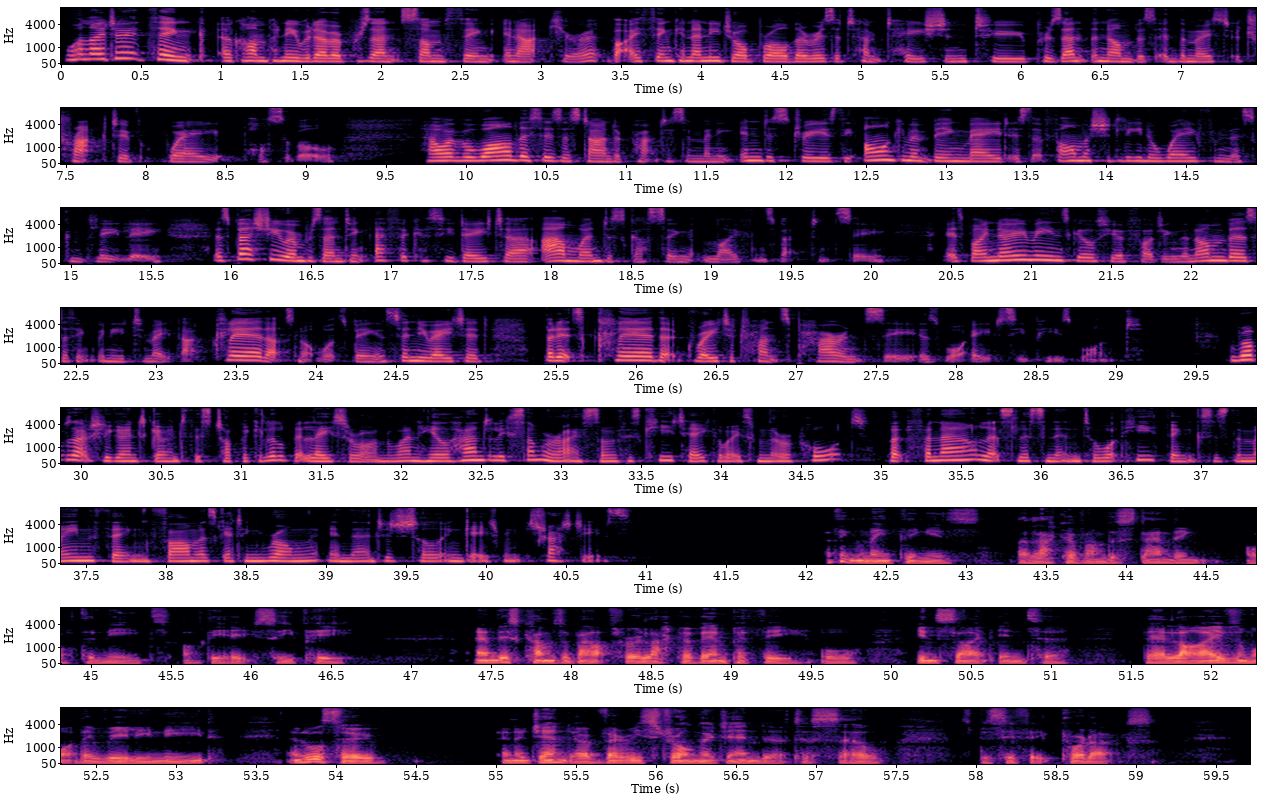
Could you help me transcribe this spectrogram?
Well, I don't think a company would ever present something inaccurate, but I think in any job role, there is a temptation to present the numbers in the most attractive way possible. However, while this is a standard practice in many industries, the argument being made is that pharma should lean away from this completely, especially when presenting efficacy data and when discussing life expectancy. It's by no means guilty of fudging the numbers. I think we need to make that clear. That's not what's being insinuated. But it's clear that greater transparency is what HCPs want. Rob's actually going to go into this topic a little bit later on when he'll handily summarise some of his key takeaways from the report. But for now, let's listen in to what he thinks is the main thing pharma's getting wrong in their digital engagement strategies. I think the main thing is a lack of understanding of the needs of the HCP. And this comes about through a lack of empathy or insight into their lives and what they really need. And also an agenda, a very strong agenda to sell specific products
